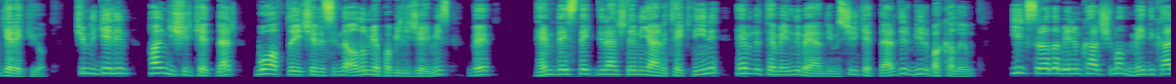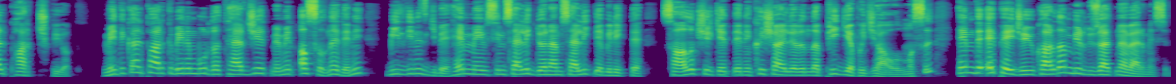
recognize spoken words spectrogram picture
gerekiyor. Şimdi gelin hangi şirketler bu hafta içerisinde alım yapabileceğimiz ve hem destek dirençlerini yani tekniğini hem de temelini beğendiğimiz şirketlerdir bir bakalım. İlk sırada benim karşıma Medical Park çıkıyor. Medikal Park'ı benim burada tercih etmemin asıl nedeni bildiğiniz gibi hem mevsimsellik dönemsellikle birlikte sağlık şirketlerinin kış aylarında pig yapacağı olması hem de epeyce yukarıdan bir düzeltme vermesi.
